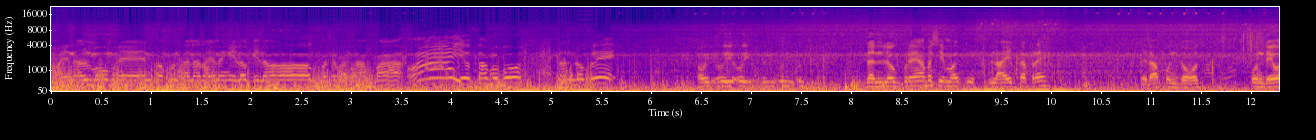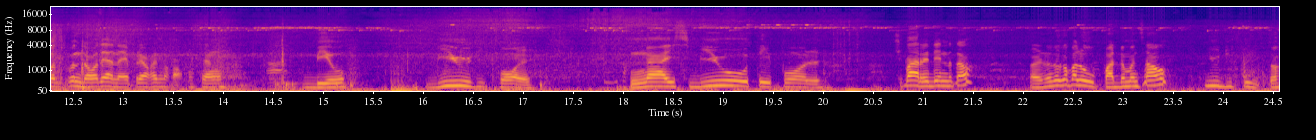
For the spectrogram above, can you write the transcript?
Final moment, papunta na tayo ng ilog-ilog, basa-basa pa. Ay, yuta mo boss, danlog li. Uy, uy, uy, uy, uy, uy. Danlog pre, ba si mag-slide ta pre. Tira, pundokot. Pundewot, pundokot yan. Ay, pre, ako makakasang view. Beautiful. Nice, beautiful. Si pare din na to? Ano na ka palupad naman sa Beautiful to.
